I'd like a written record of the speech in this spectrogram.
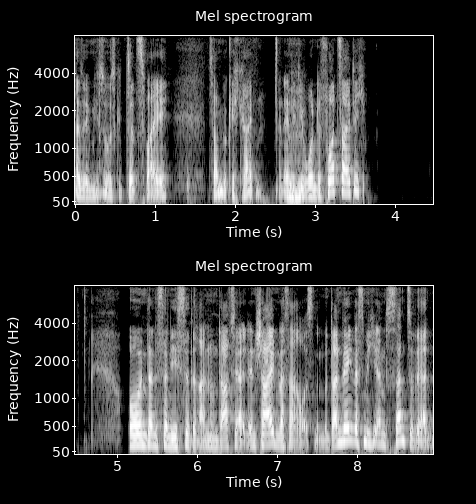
also irgendwie so, es gibt da zwei, zwei Möglichkeiten. Dann endet mhm. die Runde vorzeitig. Und dann ist der nächste dran und darf sie halt entscheiden, was er rausnimmt. Und dann fängt das nämlich interessant zu werden.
